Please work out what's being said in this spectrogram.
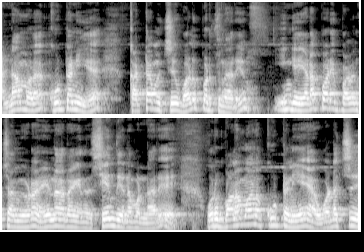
அண்ணாமலை கூட்டணியை கட்டமைச்சு வலுப்படுத்தினார். இங்கே எடப்பாடி பழனிசாமியோட நயனா நாயகன் சேர்ந்து என்ன பண்ணார்? ஒரு பலமான கூட்டணியை உடச்சி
